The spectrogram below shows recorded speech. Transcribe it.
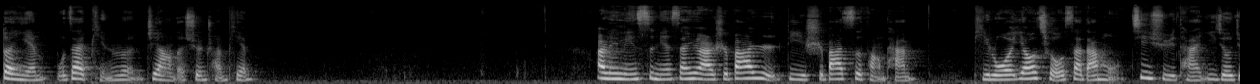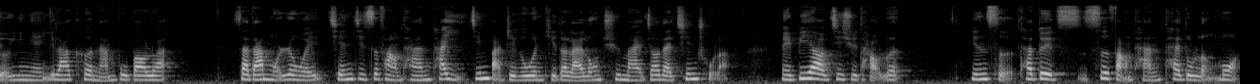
断言不再评论这样的宣传片。二零零四年三月二十八日，第十八次访谈。皮罗要求萨达姆继续谈1991年伊拉克南部暴乱。萨达姆认为，前几次访谈他已经把这个问题的来龙去脉交代清楚了，没必要继续讨论。因此，他对此次访谈态度冷漠，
